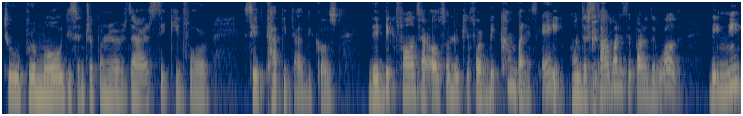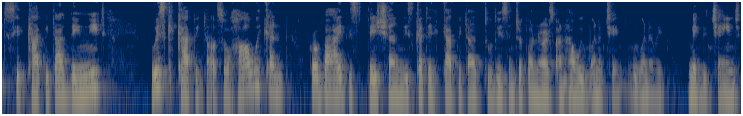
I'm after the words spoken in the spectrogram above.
to promote these entrepreneurs that are seeking for seed capital because the big funds are also looking for big companies. Hey, understand what is the part of the world. They need seed capital, they need risky capital. So how we can provide this patient, this catalytic capital to these entrepreneurs, and how we want to change, we want to make, make the change,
